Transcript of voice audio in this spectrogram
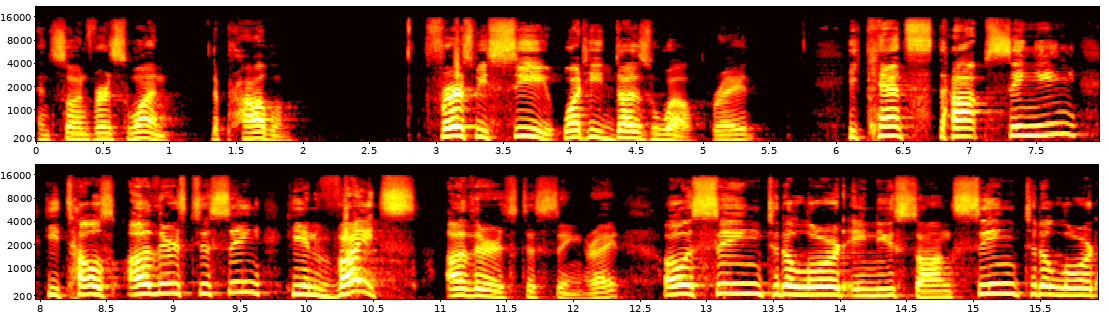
And so in verse 1, the problem. First, we see what he does well, right? He can't stop singing. He tells others to sing. He invites others to sing, right? Oh, sing to the Lord a new song. Sing to the Lord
